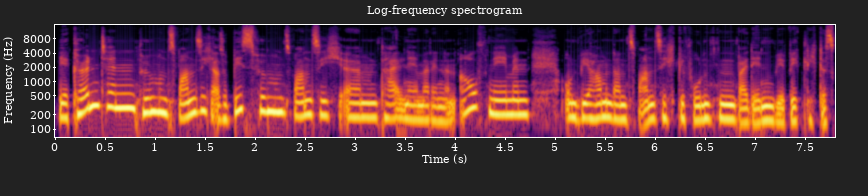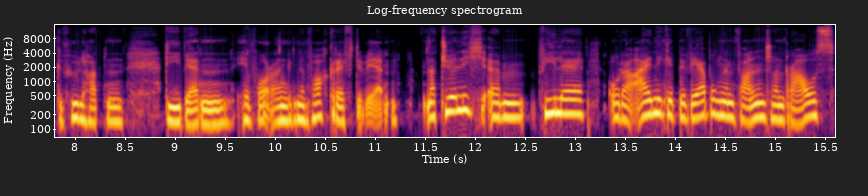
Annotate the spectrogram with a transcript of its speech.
Wir könnten 25, also bis 25 ähm, Teilnehmerinnen aufnehmen und wir haben dann 20 gefunden, bei denen wir wirklich das Gefühl hatten, die werden hervorragende Fachkräfte werden. Natürlich ähm, viele oder einige Bewerbungen fallen schon raus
